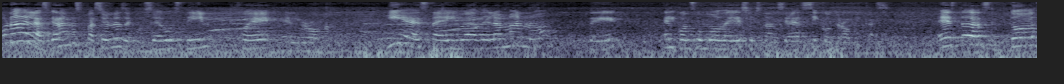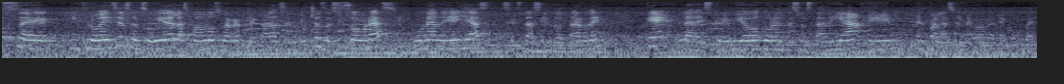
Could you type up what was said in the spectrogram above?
Una de las grandes pasiones de José Agustín fue el rock. Y esta iba de la mano de el consumo de sustancias psicotrópicas. Estas dos eh, influencias en su vida las podemos ver reflejadas en muchas de sus obras. Una de ellas, Se está haciendo tarde, que la escribió durante su estadía en el Palacio Negro de Lecumberri.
